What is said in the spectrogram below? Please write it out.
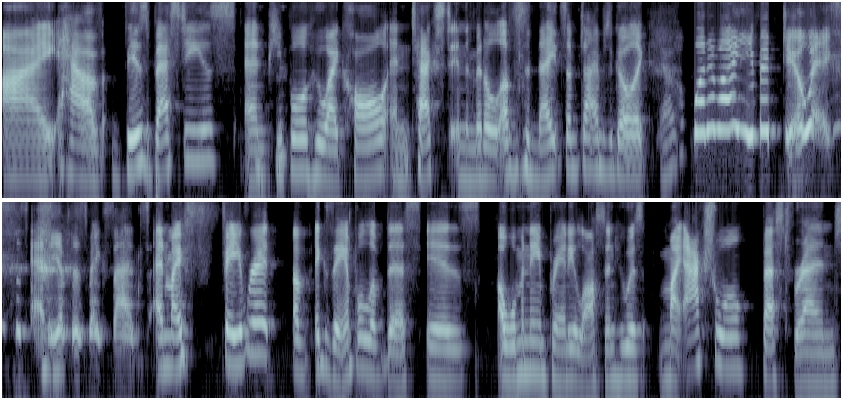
I have biz besties and Mhm. people who I call and text in the middle of the night sometimes to go like, Yep. what am I even doing? Does any of this make sense? And my favorite of example of this is a woman named Brandy Lawson, who is my actual best friend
